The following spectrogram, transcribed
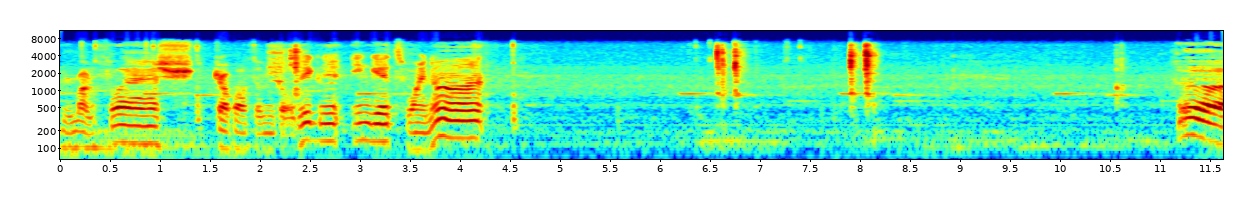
Run flash, drop off them gold ingots, why not? Ugh.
